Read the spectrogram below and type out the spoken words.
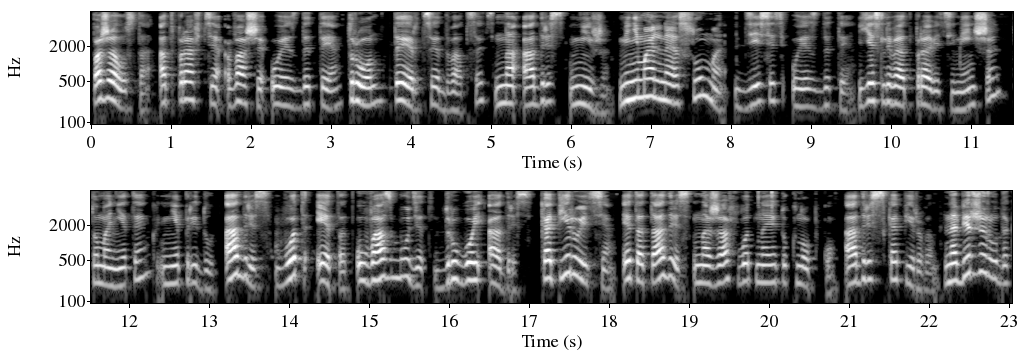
Пожалуйста, отправьте ваши USDT Tron TRC20 на адрес ниже. Минимальная сумма 10 USDT. Если вы отправите меньше, то монеты не придут. Адрес вот этот. У вас будет другой адрес. Копируете этот адрес, нажав вот на эту кнопку. Адрес скопирован. На бирже Rudex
